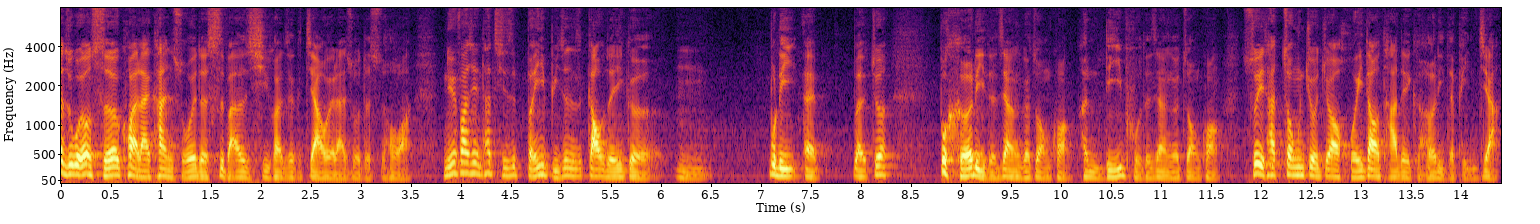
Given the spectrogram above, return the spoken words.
那如果用十二块来看所谓的四百二十七块这个价位来说的时候啊，你会发现它其实本益比真的是高的一个嗯不离哎不就不合理的这样一个状况，很离谱的这样一个状况，所以它终究就要回到它的一个合理的评价。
